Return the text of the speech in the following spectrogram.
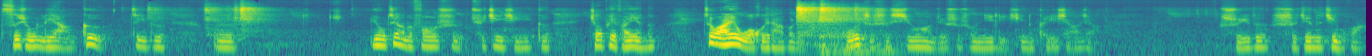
雌雄两个这个呃？用这样的方式去进行一个交配繁衍呢？这玩意我回答不了，我只是希望就是说你理性的可以想想，随着时间的进化，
